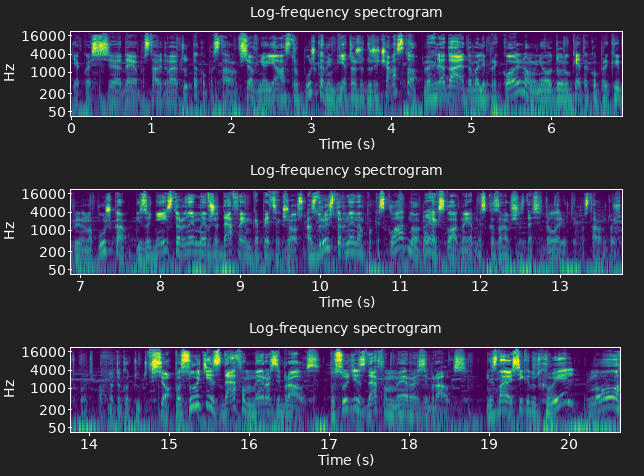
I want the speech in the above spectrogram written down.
Якось е, де його поставити. Давай тут таку поставимо. Все, в нього є астропушка, він б'є теж дуже часто. Виглядає доволі прикольно. У нього до руки тако прикріплена пушка. І з однієї сторони ми вже дефаємо капець як жорстко. А з другої сторони нам поки складно. Ну як складно, я б не сказав, що з 10 доларів ти поставимо теж такого, типа. Ну тако тут. Все. По суті, з дефом ми розібрались. По суті, з дефом ми розібрались. Не знаю, скільки тут хвиль, ну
